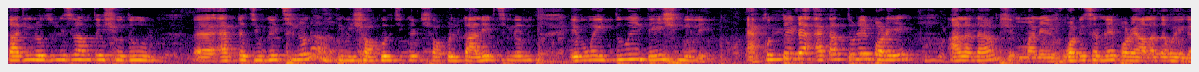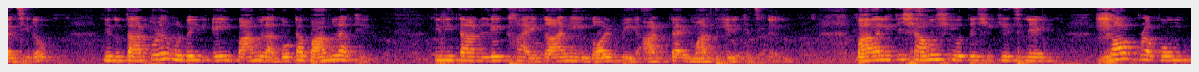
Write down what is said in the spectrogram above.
কাজী নজরুল ইসলাম তো শুধু একটা যুগের ছিল না, তিনি সকল যুগের, সকল কালের ছিলেন এবং এই দুই দেশ মিলে এখন তো এটা একাত্তরের পরে আলাদা মানে ফর্টি সেভেনের পরে আলাদা হয়ে গেছিল। কিন্তু তারপরেও বলবে এই- বাংলা, গোটা বাংলাকে তিনি তার লেখায়, গানে, গল্পে, আড্ডায় মাতিয়ে রেখেছিলেন। বাঙালিকে সাহসী হতে শিখিয়েছিলেন সব রকম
